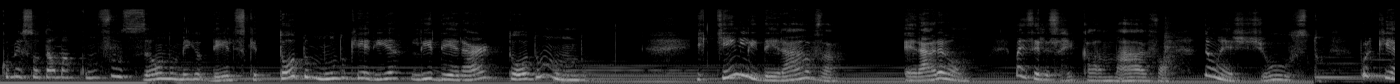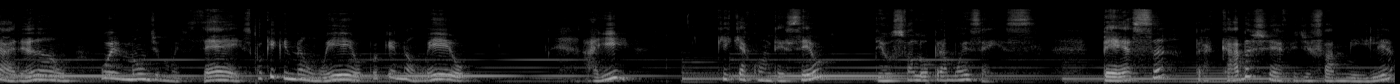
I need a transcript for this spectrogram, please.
começou a dar uma confusão no meio deles, que todo mundo queria liderar todo mundo. E quem liderava era Arão. Mas eles reclamavam: não é justo, porque Arão, o irmão de Moisés, por que, que não eu, por que não eu? Aí, o que, que aconteceu? Deus falou para Moisés: peça para cada chefe de família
